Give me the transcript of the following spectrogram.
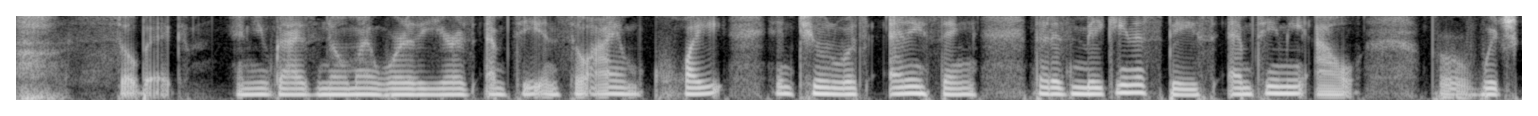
so big. And you guys know my word of the year is empty. And so I am quite in tune with anything that is making a space empty me out for which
